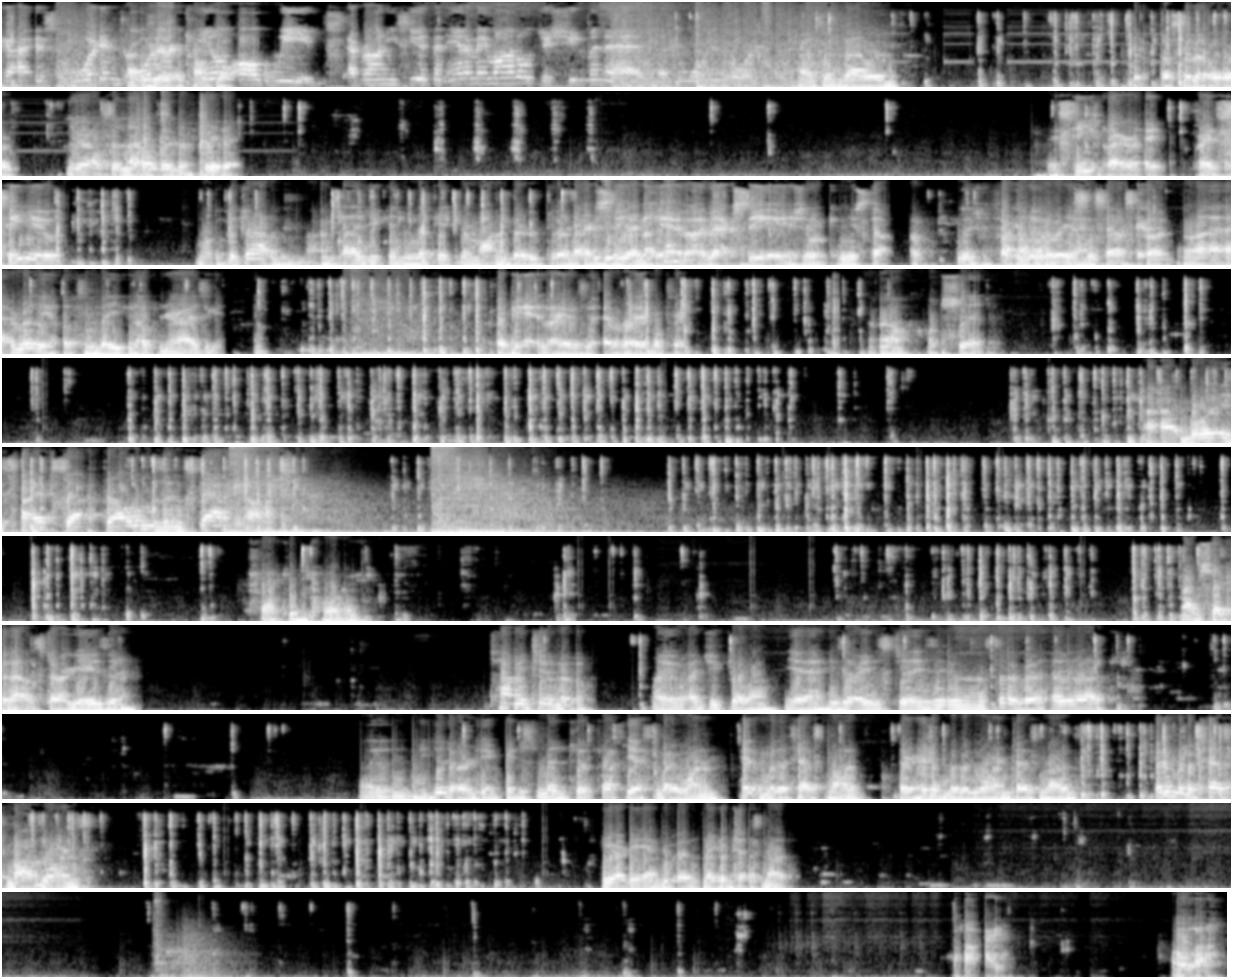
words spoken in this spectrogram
Guys, Warden's Oh, order, zero kill combo. all weebs. Everyone you see with an anime model, just shoot them in the head. That's the Warden's order. That's invalid. Also not one. You're also not Also warden. free. I see you, Pyrite. I see you. Well, good job. I'm glad you can look at your monitor to enable Actually, I can't. I'm actually Asian. Can you stop? You fucking Oh, being okay. racist ass cunt. Well, I I really hope someday you can open your eyes again. Again, I was never able to. Oh, well shit. Alright boys, type staff problems and staff costs. Fucking boy. I'll check it out, Stargazer. Tommy Tumu. Wait, why'd you kill him? Yeah, he's already he's, he's even in the server. I thought he left. He did already. He just admitted to it. Fuck yeah, somebody warn him. Hit him with a test mod. Or hit him with a warn test mod. Hit him with a test mod, warns. He already in. Go ahead and make him test mod. Pai. Olá.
